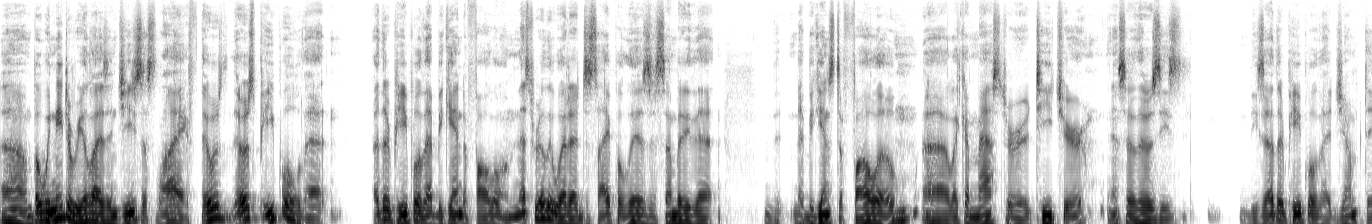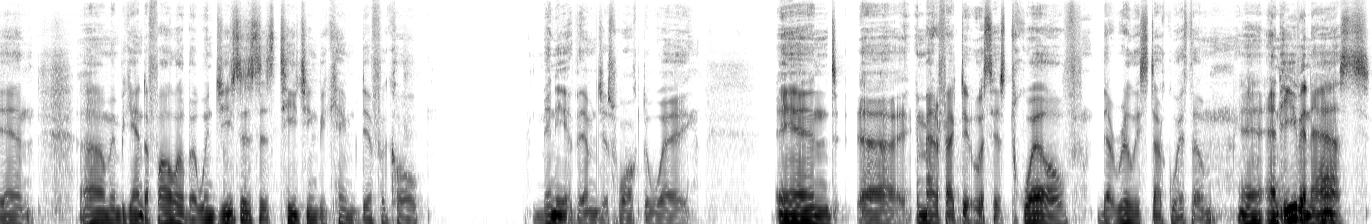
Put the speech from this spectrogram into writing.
Um, but we need to realize in Jesus' life, was those people that other people that began to follow him. That's really what a disciple is: is somebody that that begins to follow, uh, like a master or a teacher. And so there was these these other people that jumped in um, and began to follow. But when Jesus' teaching became difficult, many of them just walked away. And uh, a matter of fact, it was his 12 that really stuck with him. And, and he even asks,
